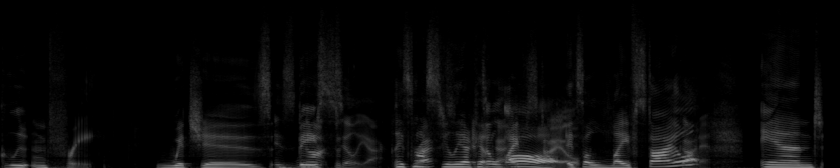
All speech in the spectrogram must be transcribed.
gluten free, which is Is not celiac. It's not celiac It's at a all. lifestyle. It's a lifestyle Got it. and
